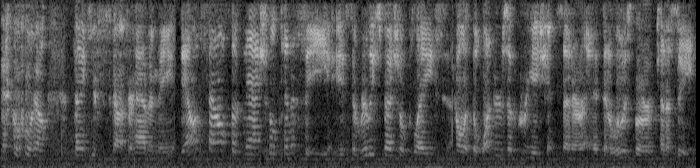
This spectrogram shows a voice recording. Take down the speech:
well, thank you, Scott, for having me. Down south of Nashville, Tennessee, is a really special place. I call it the Wonders of Creation Center, and it's in Lewisburg, Tennessee.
